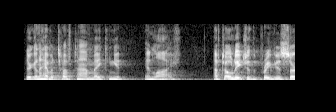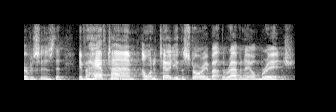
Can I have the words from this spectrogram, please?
They're going to have a tough time making it in life. I've told each of the previous services that if I have time, I want to tell you the story about the Ravenel Bridge.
